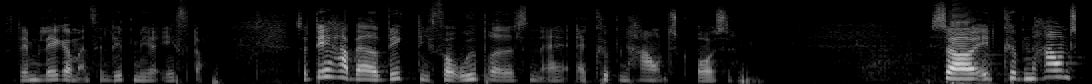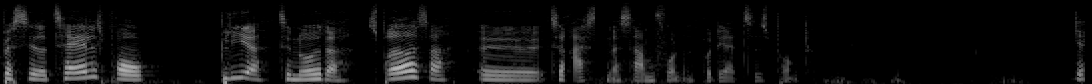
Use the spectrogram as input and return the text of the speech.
Så dem lægger man sig lidt mere efter. Så det har været vigtigt for udbredelsen af, af københavnsk også. Så et københavnsk baseret talesprog bliver til noget, der spreder sig øh, til resten af samfundet på det her tidspunkt. Ja.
